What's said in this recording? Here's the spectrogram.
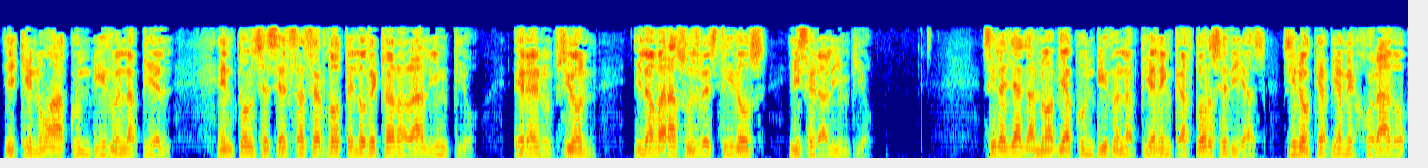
y que no ha cundido en la piel, entonces el sacerdote lo declarará limpio. Era erupción, y lavará sus vestidos, y será limpio. Si la llaga no había cundido en la piel en catorce días, sino que había mejorado,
